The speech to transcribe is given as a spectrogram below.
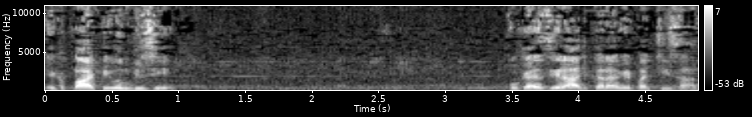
ਇੱਕ ਪਾਰਟੀ ਹੁੰਦੀ ਸੀ, ਉਹ ਕਹਿੰਦੇ ਸੀ ਰਾਜ ਕਰਾਂਗੇ 25 ਸਾਲ।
